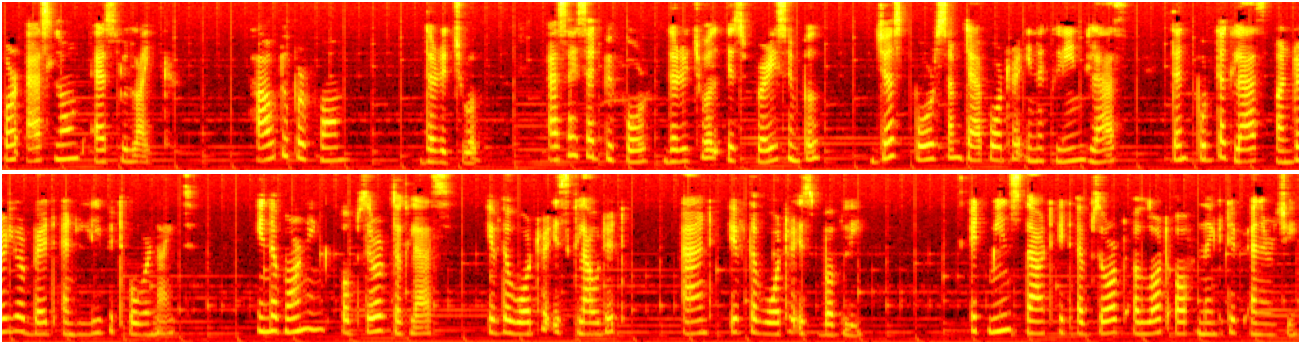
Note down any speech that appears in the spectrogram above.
for as long as you like. How to perform the ritual? As I said before, the ritual is very simple. Just pour some tap water in a clean glass, then put the glass under your bed and leave it overnight. In the morning, observe the glass. If the water is clouded, and if the water is bubbly. It means that it absorbed a lot of negative energy.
